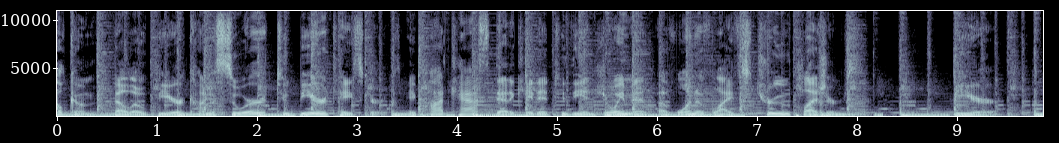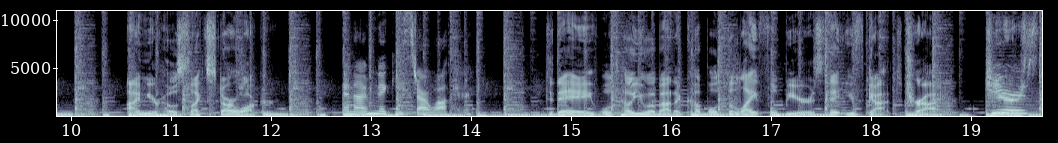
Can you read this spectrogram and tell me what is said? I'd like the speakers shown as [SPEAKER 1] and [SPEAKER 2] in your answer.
[SPEAKER 1] Welcome, fellow beer connoisseur, to Beer Tasters, a podcast dedicated to the enjoyment of one of life's true pleasures beer. I'm your host, Lex Starwalker.
[SPEAKER 2] And I'm Nikki Starwalker.
[SPEAKER 1] Today, we'll tell you about a couple delightful beers that you've got to try.
[SPEAKER 2] Cheers.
